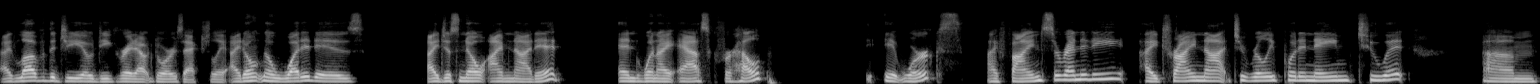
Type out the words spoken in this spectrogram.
I love the God great outdoors actually. I don't know what it is. I just know I'm not it. And when I ask for help, it works. I find serenity. I try not to really put a name to it. Um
